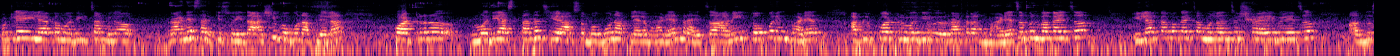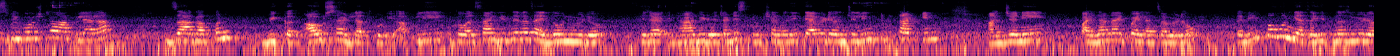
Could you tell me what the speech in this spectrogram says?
कुठल्या इलाक्यामध्ये चांगलं राहण्यासारखी सुविधा अशी बघून आपल्याला क्वार्टरमध्ये असतानाच हे असं बघून आपल्याला भाड्यानं राहायचं आणि तोपर्यंत भाड्यात आपलं क्वार्टरमध्ये रात रात भाड्याचं पण बघायचं इलाका बघायचा मुलांचं शाळे बिळेचं आणि दुसरी गोष्ट आपल्याला जागा पण विकत आउटसाईडला थोडी. आपली तुम्हाला सांगितलेलंच आहे दोन व्हिडिओ. ह्याच्या ह्या व्हिडिओच्या डिस्क्रिप्शनमध्ये त्या व्हिडिओची लिंक टाकीन. आणि ज्यांनी पाहिला नाही पहिल्याचा व्हिडिओ त्यांनी बघून घ्यायचा. इथनंच व्हिडिओ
